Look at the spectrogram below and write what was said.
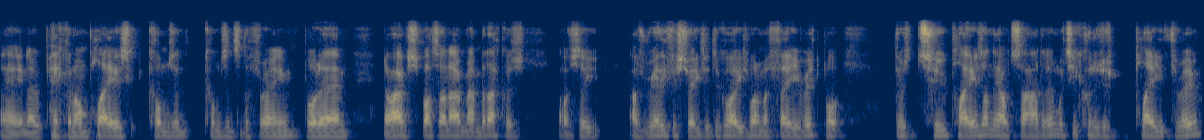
uh, you know picking on players comes in comes into the frame. But um, no, I'm spot on. I remember that because obviously I was really frustrated because he's one of my favourites, but there's two players on the outside of him which he could have just played through.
